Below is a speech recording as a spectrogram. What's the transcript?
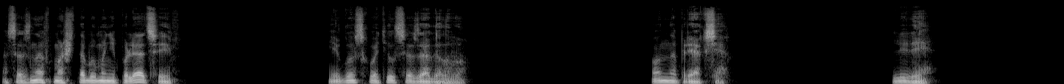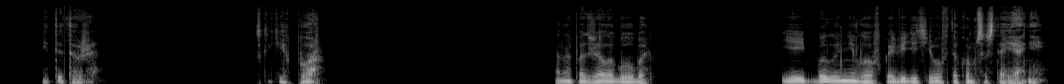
Осознав масштабы манипуляции, его схватился за голову. Он напрягся. «Лили, и ты тоже». С каких пор? Она поджала губы. Ей было неловко видеть его в таком состоянии.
